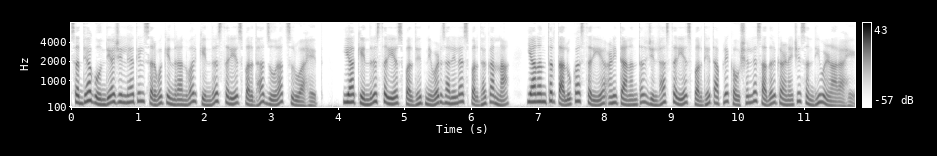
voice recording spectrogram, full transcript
सध्या गोंदिया जिल्ह्यातील सर्व केंद्रांवर केंद्रस्तरीय स्पर्धा जोरात सुरू आहेत. या केंद्रस्तरीय स्पर्धेत निवड झालेल्या स्पर्धकांना यानंतर तालुकास्तरीय आणि त्यानंतर जिल्हास्तरीय स्पर्धेत आपले कौशल्य सादर करण्याची संधी मिळणार आहे.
